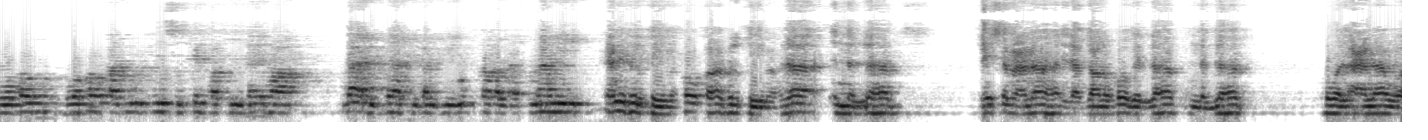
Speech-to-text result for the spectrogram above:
هو فوق هو فوق جنس البيضاء لا بالذات بل في مقتضى الأثمان يعني في القيمة فوقها في القيمة. لا إن الذهب ليس معناها إذا قالوا فوق الذهب إن الذهب هو الأعلى و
